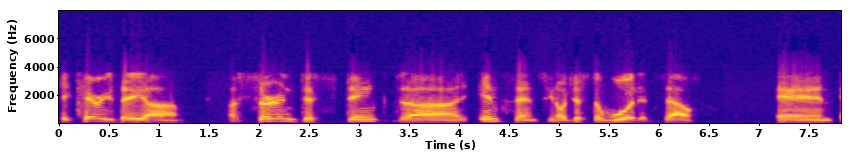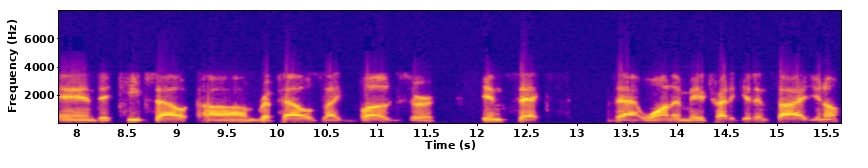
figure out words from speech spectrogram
it carries a uh, a certain distinct uh, incense. You know, just the wood itself, and and it keeps out um, repels like bugs or insects that want to may try to get inside. You know,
